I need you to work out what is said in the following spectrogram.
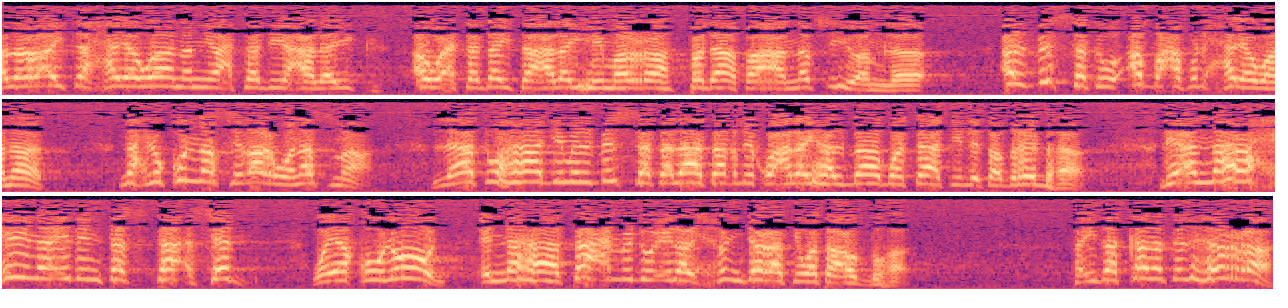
ألا رأيت حيوانا يعتدي عليك أو اعتديت عليه مرة فدافع عن نفسه أم لا؟ البسة أضعف الحيوانات. نحن كنا صغار ونسمع لا تهاجم البسة لا تغلق عليها الباب وتأتي لتضربها. لأنها حينئذ تستأسد ويقولون إنها تعمد إلى الحنجرة وتعضها. فإذا كانت الهرة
